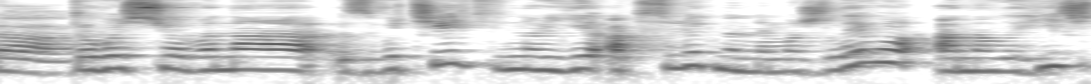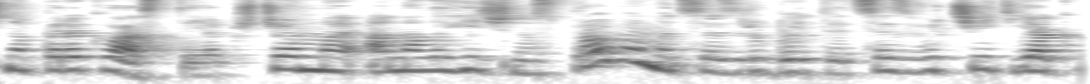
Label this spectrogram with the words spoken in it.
Так. Того, що вона звучить, ну є абсолютно неможливо аналогічно перекласти. Якщо ми аналогічно спробуємо це зробити, це звучить як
